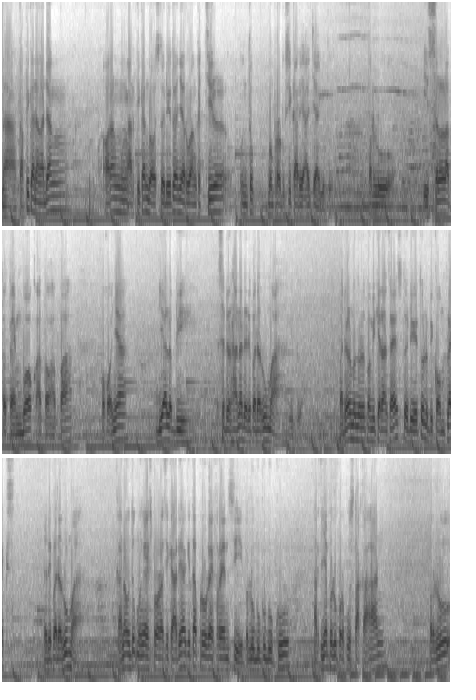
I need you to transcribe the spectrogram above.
Nah tapi kadang-kadang orang mengartikan bahwa studio itu hanya ruang kecil untuk memproduksi karya aja gitu. Perlu isel atau tembok atau apa pokoknya dia lebih sederhana daripada rumah gitu. Padahal menurut pemikiran saya studio itu lebih kompleks daripada rumah. Karena untuk mengeksplorasi karya kita perlu referensi perlu buku-buku artinya perlu perpustakaan perlu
